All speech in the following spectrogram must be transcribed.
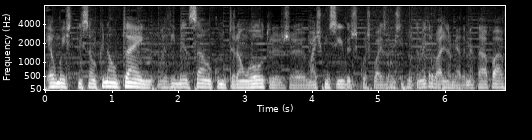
É uma instituição que não tem uma dimensão como terão outras uh, mais conhecidas, com as quais o Instituto também trabalha, nomeadamente a APAV,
